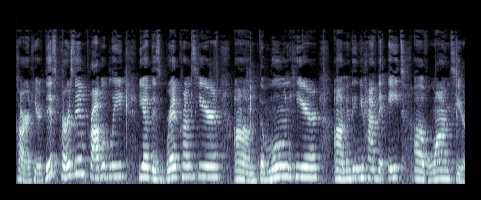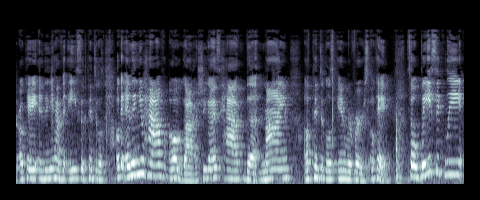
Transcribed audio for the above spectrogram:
card here. This person probably you have this breadcrumbs here, um, the moon here, um, and then you have the eight of wands here. Okay, and then you have the ace of pentacles. Okay, and then you have oh gosh, you guys have the nine of Pentacles in reverse. Okay, so basically,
